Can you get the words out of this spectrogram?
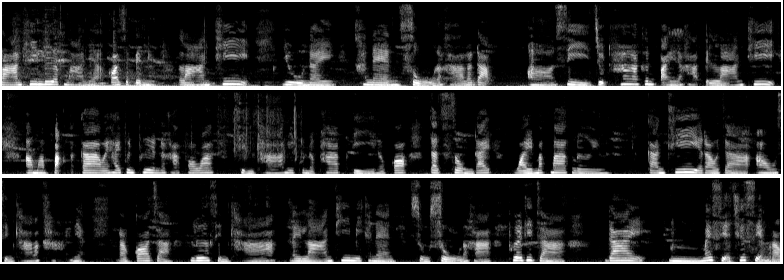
ร้านที่เลือกมาเนี่ยก็จะเป็นร้านที่อยู่ในคะแนนสูงนะคะ ระดับ 4.5 ขึ้นไปนะคะ เป็นร้านที่เอามาปักตะกร้าไว้ให้เพื่อนๆนะคะ เพราะว่าสินค้ามีคุณภาพดี แล้วก็จัดส่งได้ไวมากๆเลย การที่เราจะเอาสินค้ามาขายเนี่ย เราก็จะเลือกสินค้าในร้านที่มีคะแนนสูงๆนะคะ เพื่อที่จะได้ ไม่เสียชื่อเสียงเรา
